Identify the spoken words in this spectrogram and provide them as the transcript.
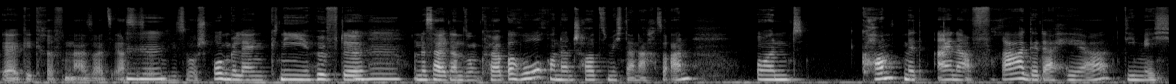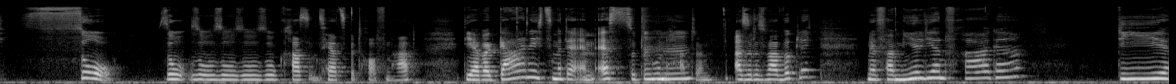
äh, gegriffen. Also als erstes mhm. irgendwie so Sprunggelenk, Knie, Hüfte mhm. und ist halt dann so ein Körper hoch und dann schaut sie mich danach so an. Und kommt mit einer Frage daher, die mich so, so, so, so, so, so krass ins Herz getroffen hat, die aber gar nichts mit der MS zu tun mhm. hatte. Also das war wirklich eine Familienfrage, die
